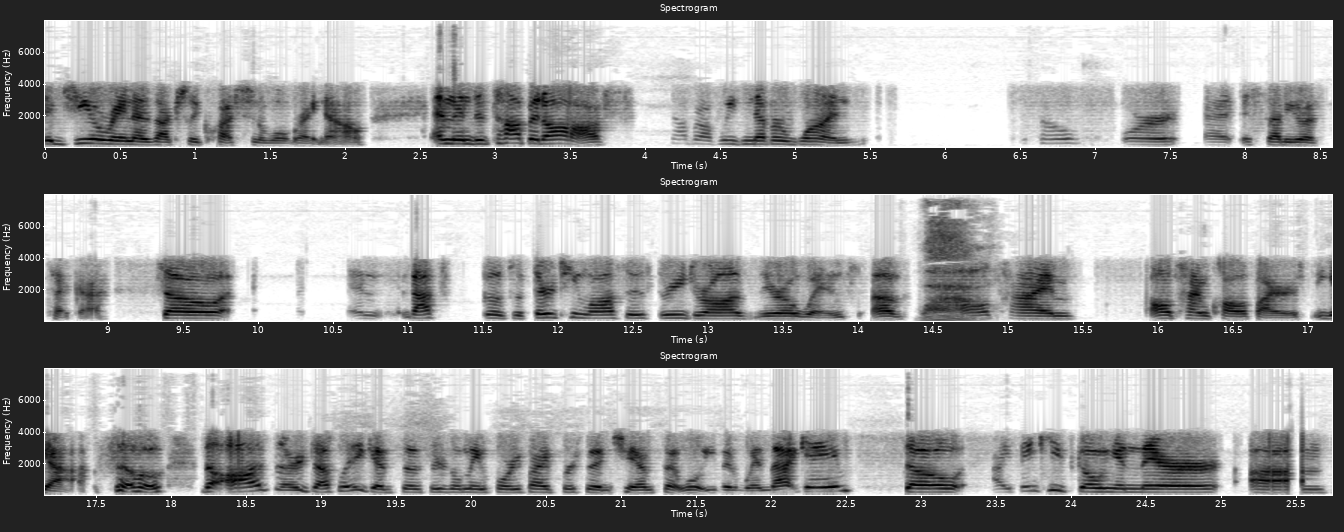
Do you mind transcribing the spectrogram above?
Gio Reyna is actually questionable right now. And then to top it off, top it off, we've never won or at Estadio Azteca. So, and that goes with 13 losses, three draws, zero wins of Wow. all time, all time qualifiers. Yeah. So the odds are definitely against us. There's only a 45% chance that we'll even win that game. So I think he's going in there um,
